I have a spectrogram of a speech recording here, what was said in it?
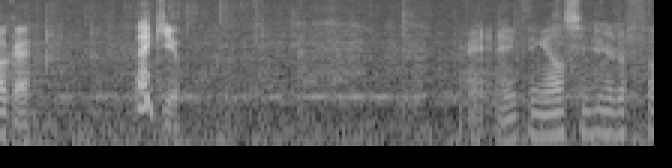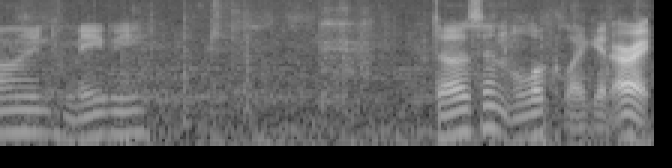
Okay. Thank you. Alright, anything else in here to find? Maybe? Doesn't look like it. Alright,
